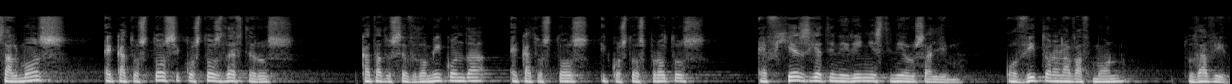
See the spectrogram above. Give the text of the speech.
Ψαλμός εκατοστός εικοστός δεύτερος κατά τους εβδομήκοντα εκατοστός εικοστός πρώτος ευχές για την ειρήνη στην Ιερουσαλήμ οδή των αναβαθμών του Δαβίδ.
